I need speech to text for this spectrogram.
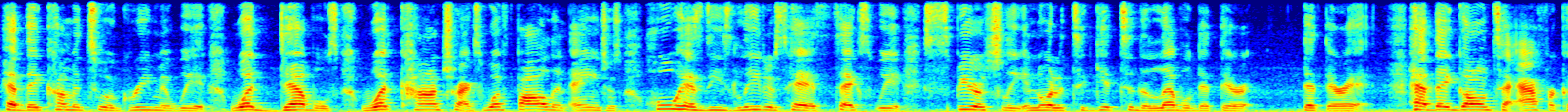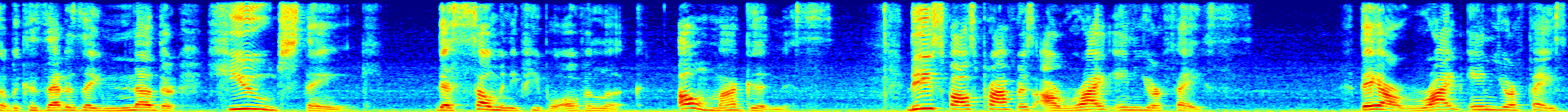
have they come into agreement with? What devils, what contracts, what fallen angels? Who has these leaders had sex with spiritually in order to get to the level that they're that they're at? Have they gone to Africa? Because that is another huge thing that so many people overlook. Oh my goodness. These false prophets are right in your face. They are right in your face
